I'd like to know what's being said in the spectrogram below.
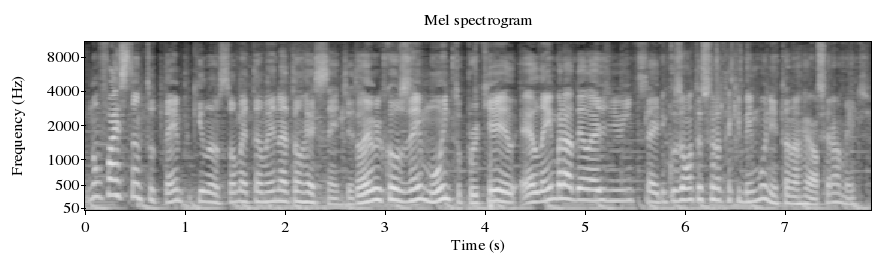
Não faz tanto tempo que lançou, mas também não é tão recente. Eu lembro que eu usei muito, porque é, lembra a The Legend 27. Inclusive é uma textura até que bem bonita, na real. Sinceramente.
